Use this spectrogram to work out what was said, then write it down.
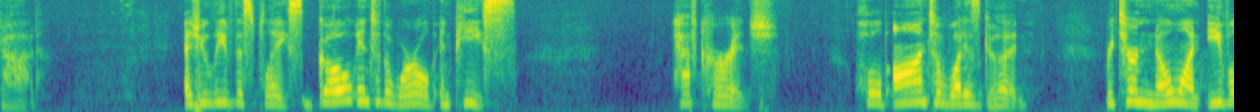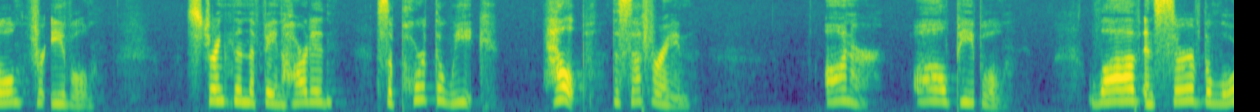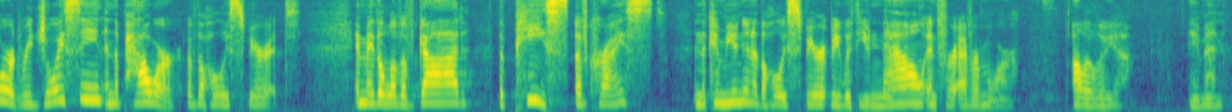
God. As you leave this place, go into the world in peace. Have courage. Hold on to what is good. Return no one evil for evil. Strengthen the faint hearted. Support the weak. Help the suffering. Honor all people love and serve the Lord, rejoicing in the power of the Holy Spirit. And may the love of God, the peace of Christ, and the communion of the Holy Spirit be with you now and forevermore. Alleluia. Amen.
